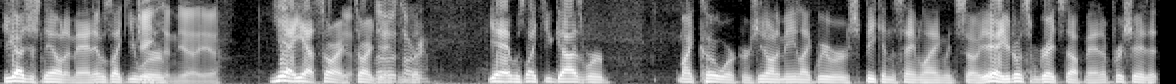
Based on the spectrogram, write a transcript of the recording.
you guys just nailed it, man. It was like you were. jason yeah yeah Yeah, yeah. Sorry, Yeah. sorry, No, Jason. it's but- yeah, it was like you guys were my coworkers. You know what I mean? Like we were speaking the same language. So yeah, you're doing some great stuff, man. I appreciate it.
